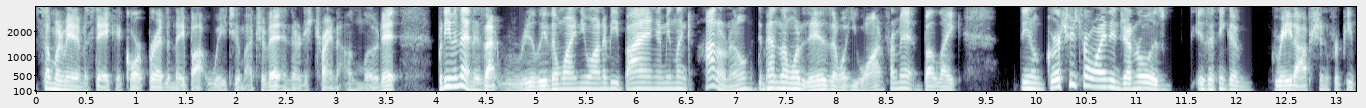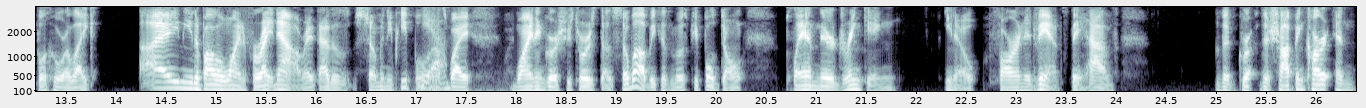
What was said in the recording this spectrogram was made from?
someone made a mistake at corporate and they bought way too much of it and they're just trying to unload it. But even then, is that really the wine you want to be buying? I mean, like, I don't know. It depends on what it is and what you want from it. But like, you know, grocery store wine in general is is I think a great option for people who are like, I need a bottle of wine for right now, right? That is so many people. Yeah. That's why wine in grocery stores does so well because most people don't plan their drinking, you know, far in advance. They have the the shopping cart and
